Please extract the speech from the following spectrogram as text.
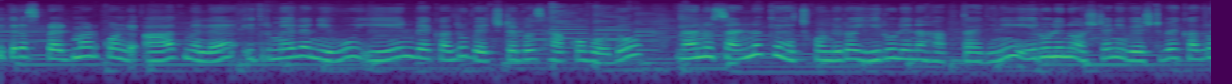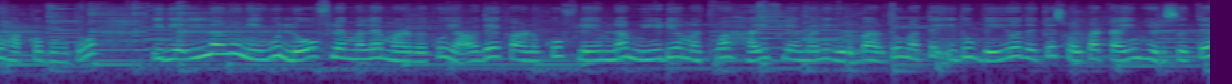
ಈ ಥರ ಸ್ಪ್ರೆಡ್ ಮಾಡ್ಕೊಂಡು ಆದಮೇಲೆ ಇದ್ರ ಮೇಲೆ ನೀವು ಏನು ಬೇಕಾದರೂ ವೆಜಿಟೇಬಲ್ಸ್ ಹಾಕೋಬೋದು ನಾನು ಸಣ್ಣಕ್ಕೆ ಹಚ್ಕೊಂಡಿರೋ ಈರುಳ್ಳಿನ ಹಾಕ್ತಾ ಇದ್ದೀನಿ. ಈರುಳ್ಳಿನೂ ಅಷ್ಟೇ ನೀವು ಎಷ್ಟು ಬೇಕಾದರೂ ಹಾಕೋಬಹುದು. ಇದೆಲ್ಲನೂ ನೀವು ಲೋ ಫ್ಲೇಮಲ್ಲೇ ಮಾಡಬೇಕು. ಯಾವುದೇ ಕಾರಣಕ್ಕೂ ಫ್ಲೇಮ್ನ ಮೀಡಿಯಮ್ ಅಥವಾ ಹೈ ಫ್ಲೇಮಲ್ಲಿ ಇಡಬಾರ್ದು. ಮತ್ತು ಇದು ಬೇಯೋದಕ್ಕೆ ಸ್ವಲ್ಪ ಟೈಮ್ ಹಿಡಿಸುತ್ತೆ.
